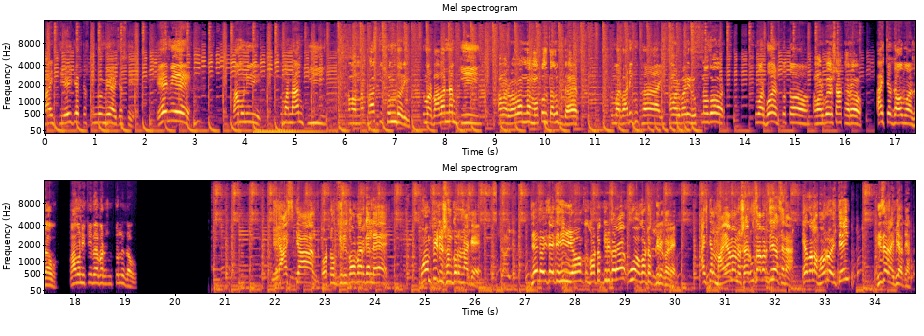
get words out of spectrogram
পাইছি এই যে একটা সুন্দর মেয়ে আইতাছে? এই মেয়ে মামুনি তোমার নাম কি? আমার নাম পাখি সুন্দরী? তোমার বাবার নাম কি? আমার বাবার নাম মকুল তালুকদার। তোমার বাড়ি কোথায়? আমার বাড়ি রূপনগর। তোমার বয়স কত? আমার বয়স আঠারো। আচ্ছা যাও মা যাও। মামুনি তুই এবার চলে যাও। এই আজকাল ঘটকগিরি করবার গেলে কম্পিটিশন করুন আগে। যে নই যাই দেখি ও ঘটকগিরি করে ও ঘটকগিরি করে। আজকাল মায়া মানুষ আর উদাবার দিয়ে আছে না এগুলা ভর হইতেই নিজেরাই বিয়া দেন।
